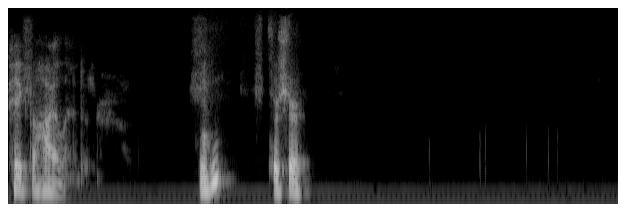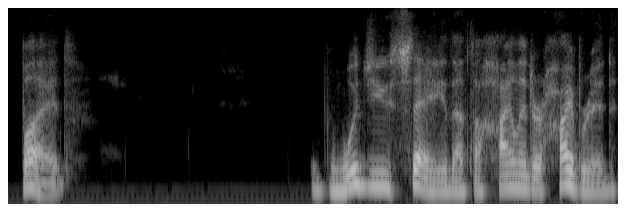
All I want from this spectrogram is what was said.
pick the Highlander. For sure. But would you say that the Highlander hybrid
